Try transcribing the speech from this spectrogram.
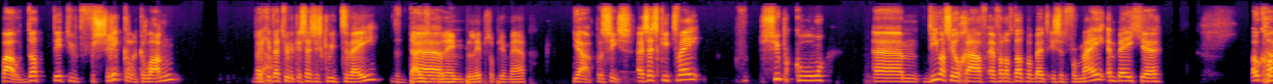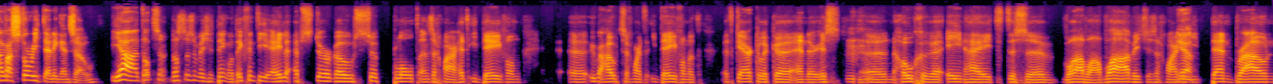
wauw, dat, dit duurt verschrikkelijk lang. Dat Ja. je natuurlijk Assassin's Creed 2. De duizend en één blips op je map. Ja, precies. Assassin's Creed 2, super cool. Ehm, die was heel gaaf. En vanaf dat moment is het voor mij een beetje. Ook gewoon Nou, qua storytelling en zo. Ja, dat is, dat is dus een beetje het ding. Want ik vind die hele Abstergo subplot en zeg maar het idee van... eh, überhaupt zeg maar het idee van het, het kerkelijke en er is Mhm. een hogere eenheid tussen wa wa wa, weet je, zeg maar. Die Dan Brown,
